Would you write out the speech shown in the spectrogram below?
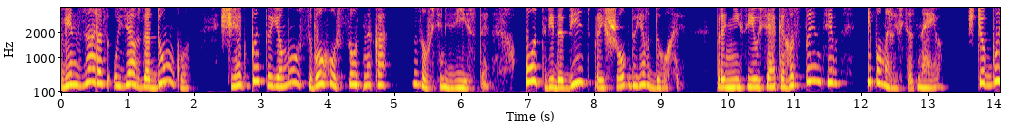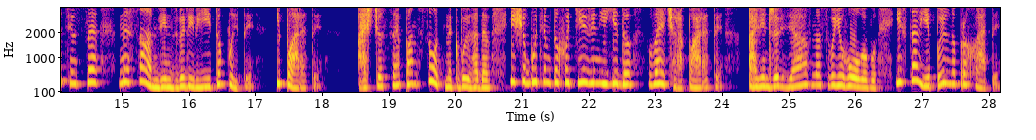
він зараз узяв за думку, що якби то йому свого сотника зовсім з'їсти, от від обід прийшов до Явдохи, приніс їй усяких гостинців і помирився з нею, щоб буцім все не сам він звелів її топити і парити. А що це пан сотник вигадав, і що буцім то хотів він її до вечора парити, а він же взяв на свою голову і став її пильно прохати,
